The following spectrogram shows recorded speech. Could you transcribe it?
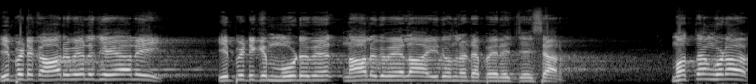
ఇప్పటికి ఆరు వేలు చేయాలి. ఇప్పటికి మూడు వే నాలుగు వేల ఐదు వందల డెబ్బై ఎనిమిది చేశారు. మొత్తం కూడా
